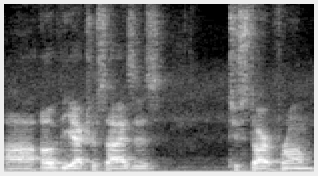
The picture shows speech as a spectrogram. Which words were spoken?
uh, of the exercises to start from.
